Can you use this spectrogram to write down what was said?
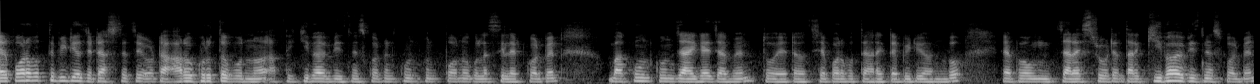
এর পরবর্তী ভিডিও যেটা আসতেছে, ওটা আরও গুরুত্বপূর্ণ আপনি কীভাবে বিজনেস করবেন, কোন কোন পণ্যগুলো সিলেক্ট করবেন বা কোন কোন জায়গায় যাবেন, তো এটা হচ্ছে পরবর্তী আরেকটা ভিডিও আনব। এবং যারা স্টুডেন্ট তারা কীভাবে বিজনেস করবেন,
